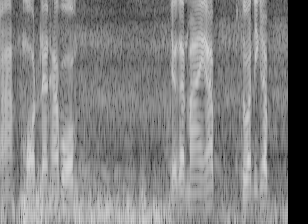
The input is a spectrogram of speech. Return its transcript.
อะ หมดแล้วครับผม เจอกันใหม่ครับ สวัสดีครับ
